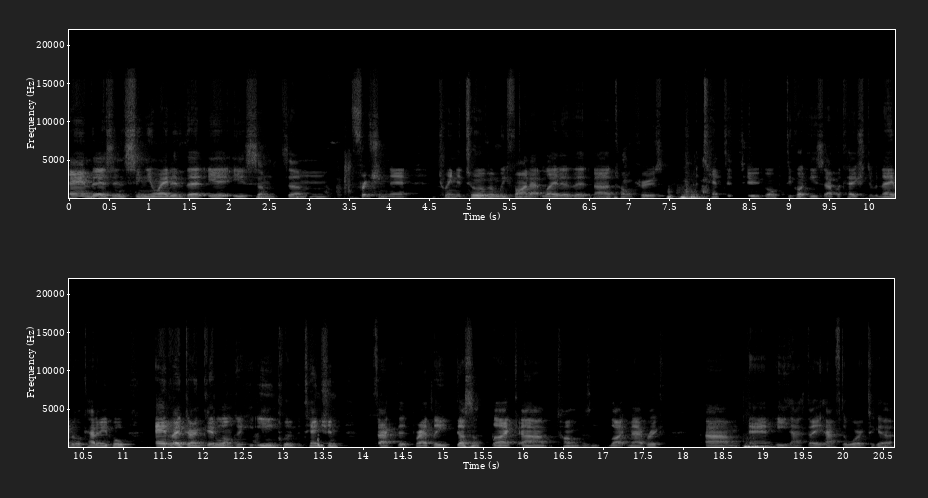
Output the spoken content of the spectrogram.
and there's insinuated that it is some, some friction there between the two of them. We find out later that uh, Tom Cruise attempted to, or got his application to the Naval Academy pulled, and they don't get along. So he include the tension fact that Bradley doesn't like uh, Tom doesn't like Maverick, um, and he has they have to work together.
